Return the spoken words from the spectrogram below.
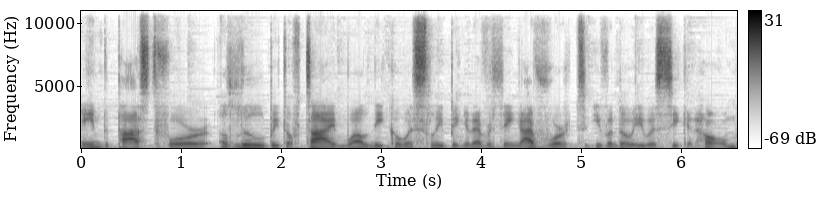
in the past for a little bit of time while nico was sleeping and everything i've worked even though he was sick at home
